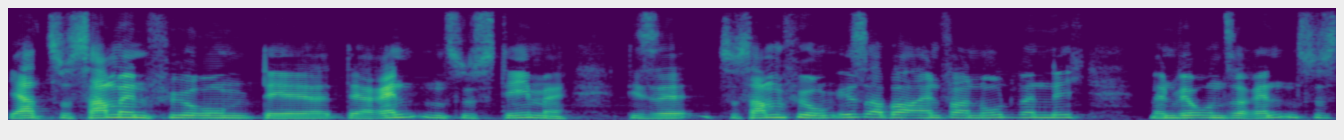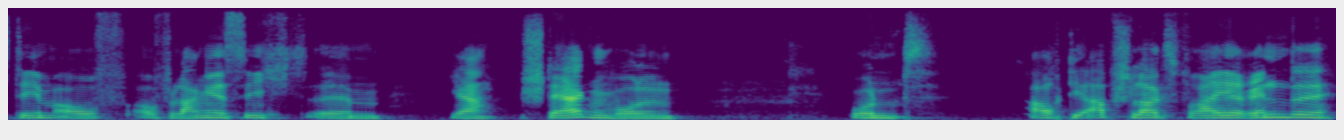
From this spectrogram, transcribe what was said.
ja, Zusammenführung der, der Rentensysteme. Diese Zusammenführung ist aber einfach notwendig, wenn wir unser Rentensystem auf, auf lange Sicht ähm, ja, stärken wollen. Und auch die abschlagsfreie Rente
